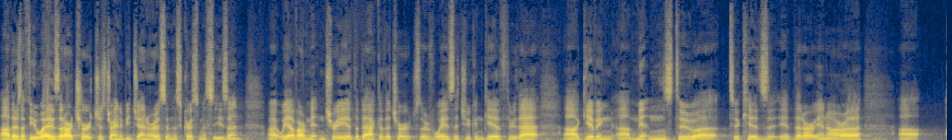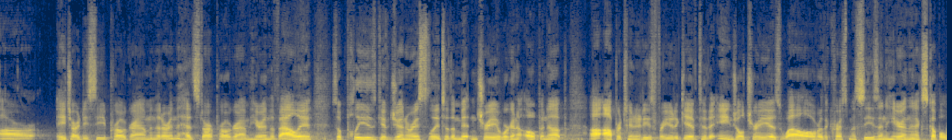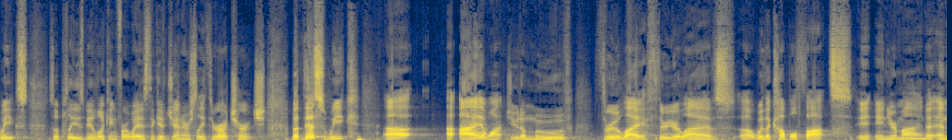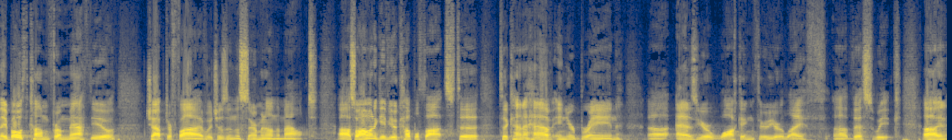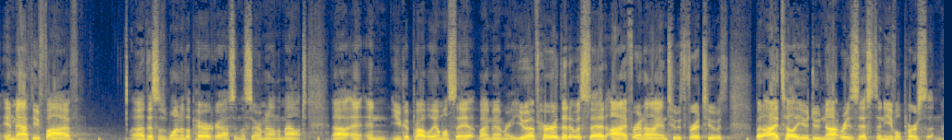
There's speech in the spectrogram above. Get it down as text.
Uh, there's a few ways that our church is trying to be generous in this Christmas season. Right? We have our mitten tree at the back of the church. There's ways that you can give through that. Uh, giving uh, mittens to, uh, to kids that are in our, uh, uh, our HRDC program and that are in the Head Start program here in the Valley. So please give generously to the Mitten Tree. We're going to open up uh, opportunities for you to give to the Angel Tree as well over the Christmas season here in the next couple weeks. So please be looking for ways to give generously through our church. But this week, uh, I want you to move through life, through your lives, uh, with a couple thoughts in, in your mind. And they both come from Matthew chapter 5, which is in the Sermon on the Mount. Uh, so I want to give you a couple thoughts to, to kind of have in your brain uh, as you're walking through your life uh, this week. Uh, in, in, Matthew 5, uh, this is one of the paragraphs in the Sermon on the Mount, uh, and, and you could probably almost say it by memory. You have heard that it was said, eye for an eye and tooth for a tooth, but I tell you, do not resist an evil person.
